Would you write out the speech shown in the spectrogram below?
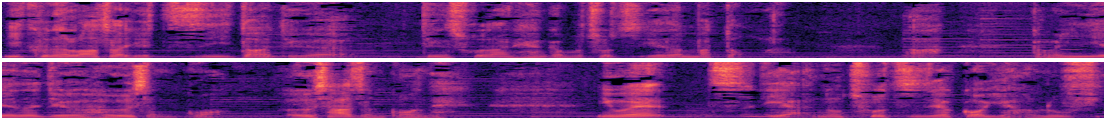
伊可能老早就注意到迭个停车场里向搿部车子一直没动了啊。咁么伊一直就候辰光，候啥辰光呢？因为此地啊，侬车子要交养路费，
